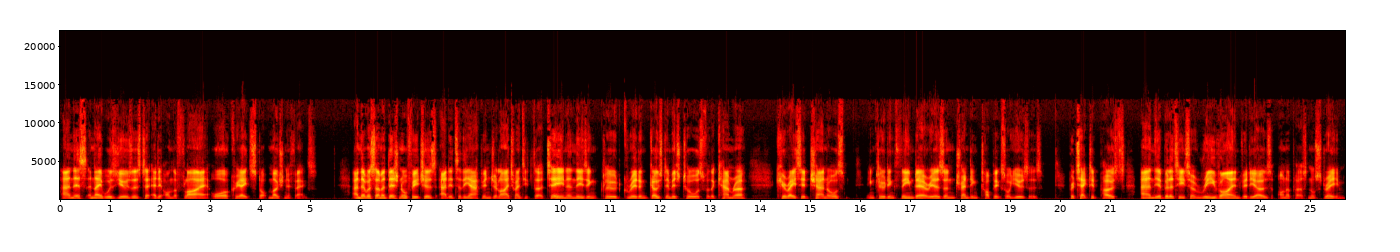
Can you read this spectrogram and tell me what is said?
and this enables users to edit on the fly or create stop motion effects. And there were some additional features added to the app in July 2013, and these include grid and ghost image tools for the camera, curated channels, including themed areas and trending topics or users, protected posts, and the ability to revine videos on a personal stream.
